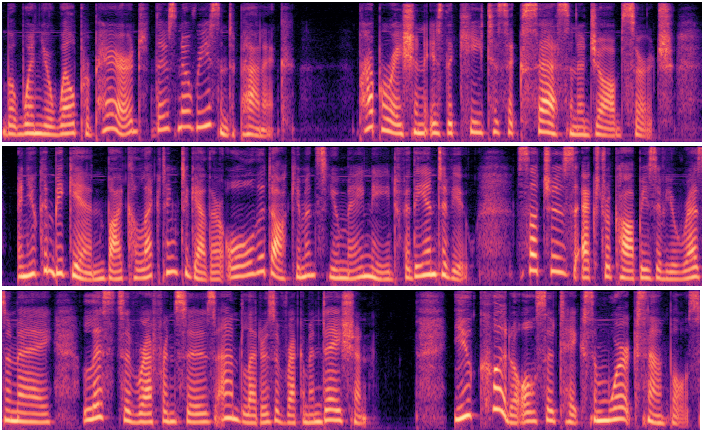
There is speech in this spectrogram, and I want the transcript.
but when you're well prepared, there's no reason to panic. Preparation is the key to success in a job search, and you can begin by collecting together all the documents you may need for the interview, such as extra copies of your resume, lists of references, and letters of recommendation. You could also take some work samples,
